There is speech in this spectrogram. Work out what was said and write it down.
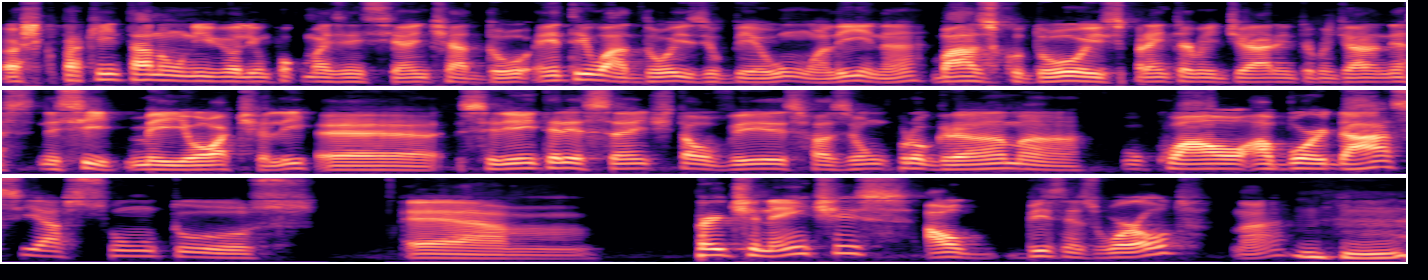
eu acho que para quem está num nível ali um pouco mais iniciante, A2, entre o A2 e o B1 ali, né? Básico 2, pré-intermediário, intermediário, nesse, nesse meiote ali, é, seria interessante talvez fazer um programa o qual abordasse assuntos é, pertinentes ao business world, né? Uhum.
